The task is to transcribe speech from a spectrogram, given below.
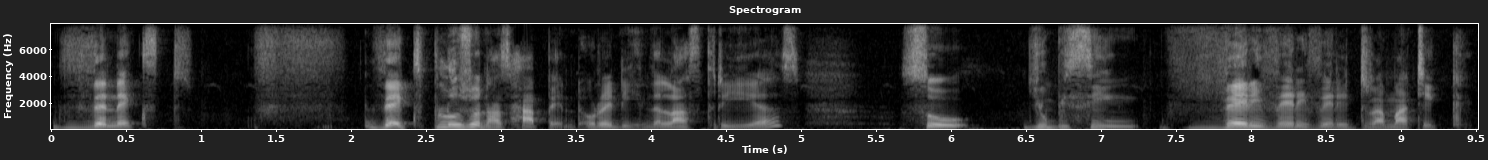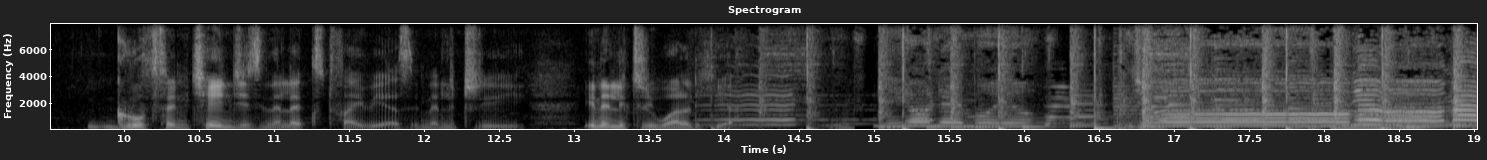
the next, the explosion has happened already in the last three years. So you'll be seeing very, very, very dramatic growths and changes in the next five years in the literary in the literary world here. nione moyo njoo mama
